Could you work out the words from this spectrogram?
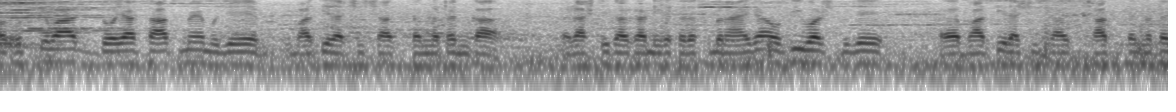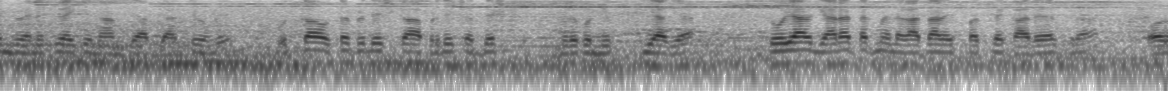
और उसके बाद 2007 में मुझे भारतीय राष्ट्रीय छात्र संगठन का राष्ट्रीय कार्यकारिणी का सदस्य बनाया गया। उसी वर्ष मुझे भारतीय राष्ट्रीय छात्र संगठन जो एन के नाम से आप जानते होंगे। उसका उत्तर प्रदेश का प्रदेश अध्यक्ष मेरे को नियुक्त किया गया। 2011 तक मैं लगातार इस पद पर कार्यरत रहा। और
